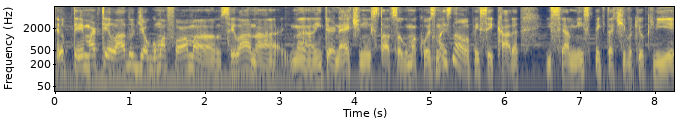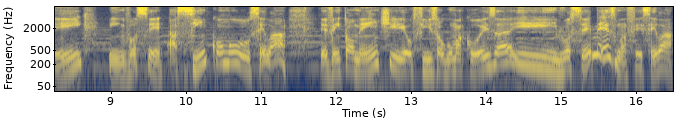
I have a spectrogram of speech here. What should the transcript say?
eu ter martelado de alguma forma, sei lá, na, na internet, num status, alguma coisa, mas não, eu pensei, cara, isso é a minha expectativa que eu criei em você. Assim como, sei lá, eventualmente eu fiz alguma coisa e você mesma fez, sei lá.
